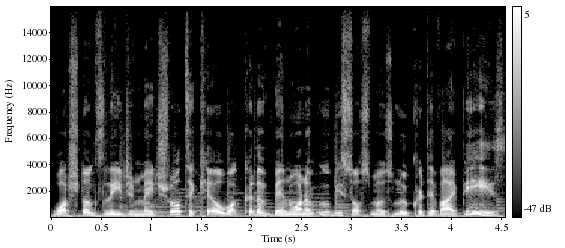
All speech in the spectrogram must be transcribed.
Watch Dogs Legion made sure to kill what could have been one of Ubisoft's most lucrative IPs.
